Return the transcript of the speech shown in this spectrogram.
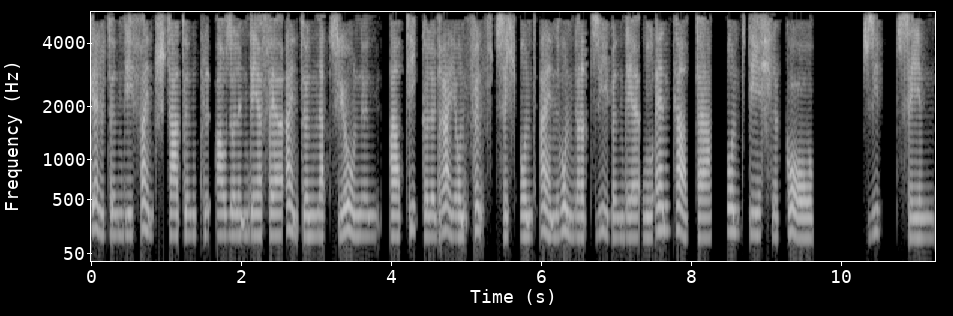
gelten die Feindstaatenklauseln der Vereinten Nationen, Artikel 53 und 107 der UN-Charta, und die Schleko. 17.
